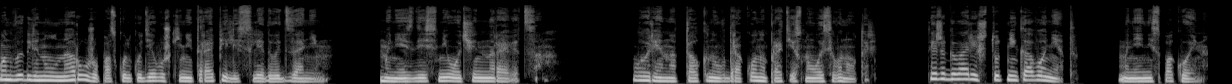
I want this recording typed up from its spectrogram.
Он выглянул наружу, поскольку девушки не торопились следовать за ним. «Мне здесь не очень нравится». Лориан, оттолкнув дракона, протиснулась внутрь. «Ты же говоришь, тут никого нет». «Мне неспокойно».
